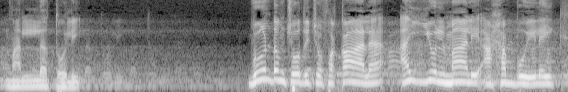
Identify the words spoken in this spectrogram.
നല്ല തൊലി. വീണ്ടും ചോദിച്ചു ഫക്കാല അയ്യുൽ മാലി അഹബു ഇലൈക്ക്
